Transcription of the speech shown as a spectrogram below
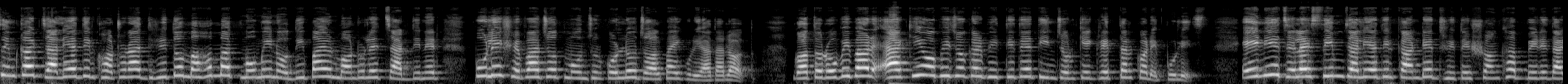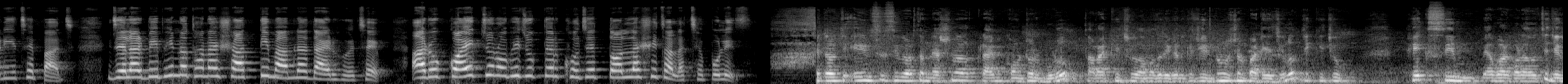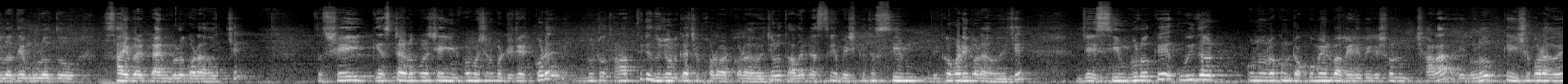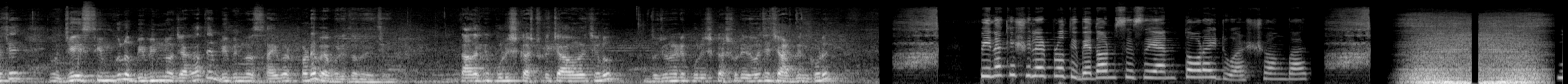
সিম card জালিয়াতির ঘটনায় ধৃত মোহাম্মদ মমিন ও দীপায়ন মণ্ডলের চার দিনের পুলিশ হেফাজত মঞ্জুর করল জলপাইগুড়ি আদালত। গত রবিবার একই অভিযোগের ভিত্তিতে তিনজনকে গ্রেপ্তার করে পুলিশ। এই নিয়ে জেলায় সিম জালিয়াতির কাণ্ডে ধৃতের সংখ্যা বেড়ে দাঁড়িয়েছে পাঁচ। জেলার বিভিন্ন থানায় সাতটি মামলা দায়ের হয়েছে। আরও কয়েকজন অভিযুক্তের খোঁজে তল্লাশি চালাচ্ছে পুলিশ। সেটা হচ্ছে এনসিসিবি অর্থাৎ ন্যাশনাল ক্রাইম কন্ট্রোল ব্যুরো তারা কিছু আমাদের এখানে কিছু ইনফরমেশন পাঠিয়েছিল যে কিছু ফেক সিম ব্যবহার করা হচ্ছে যেগুলোতে মূলত সাইবার ক্রাইমগুলো করা হচ্ছে। তো সেই কেসটার উপরে, সেই ইনফরমেশন উপর ডিটেক্ট করে দুটো থানার থেকে দুজন কাছে ফরওয়ার্ড করা হয়েছিল। তাদের কাছ থেকে বেশ কিছু সিম রিকভারি করা হয়েছে। যে সিমগুলোকে উইদাউট কোনো রকম ডকুমেন্ট বা ভেরিফিকেশন ছাড়া এগুলোকে ইস্যু করা হয়েছে এবং যেই সিমগুলো বিভিন্ন জায়গাতে বিভিন্ন সাইবার ফ্রডে ব্যবহৃত হয়েছে। তাদেরকে পুলিশ কাস্টডি চাওয়া হয়েছিল। দুজনেরই পুলিশ কাস্টডি হয়েছে চার দিন করে। পিনাকি শিলের প্রতিবেদন সিসিএন তরাই ডুয়ার সংবাদ।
